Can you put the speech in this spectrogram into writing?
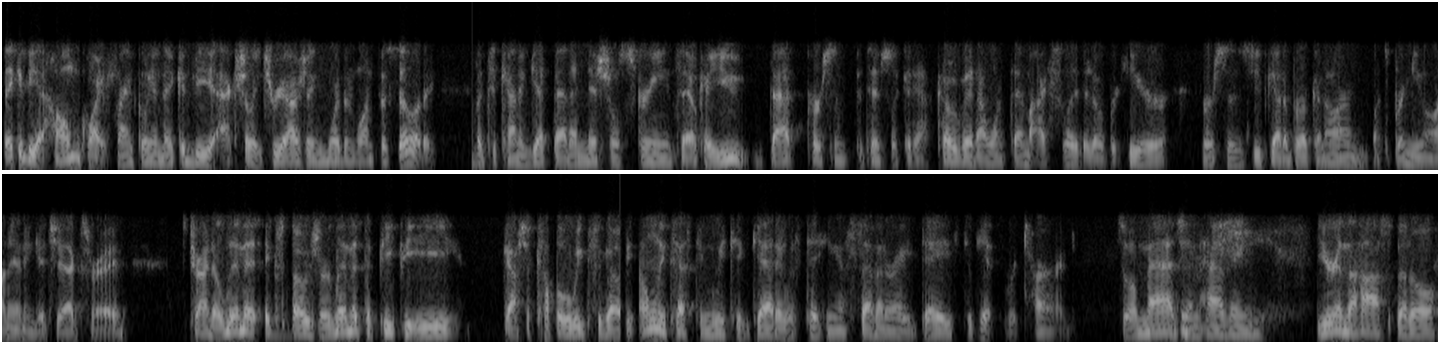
They could be at home, quite frankly, and they could be actually triaging more than one facility. But to kind of get that initial screen, say, okay, you that person potentially could have COVID. I want them isolated over here versus you've got a broken arm. Let's bring you on in and get you X-rayed. Trying to limit exposure, limit the PPE. Gosh, a couple of weeks ago, the only testing we could get it was taking us seven or eight days to get returned. So imagine having you're in the hospital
